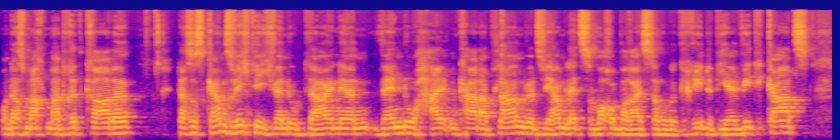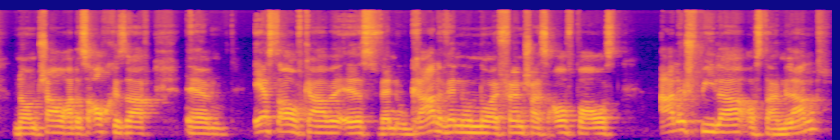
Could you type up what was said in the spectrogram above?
Und das macht Madrid gerade. Das ist ganz wichtig, wenn du deinen, wenn du halt einen Kader planen willst. Wir haben letzte Woche bereits darüber geredet. Die Helveticats, Norm Chow hat es auch gesagt. Ähm, erste Aufgabe ist, wenn du, gerade wenn du ein neues Franchise aufbaust, alle Spieler aus deinem Land,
